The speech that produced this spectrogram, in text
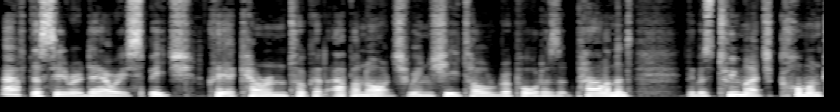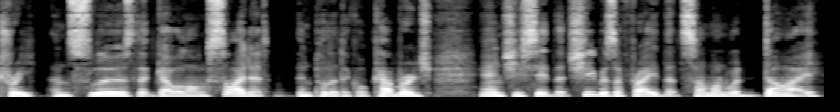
After Sarah Dowie's speech, Clare Curran took it up a notch when she told reporters at Parliament there was too much commentary and slurs that go alongside it in political coverage, and she said that she was afraid that someone would die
